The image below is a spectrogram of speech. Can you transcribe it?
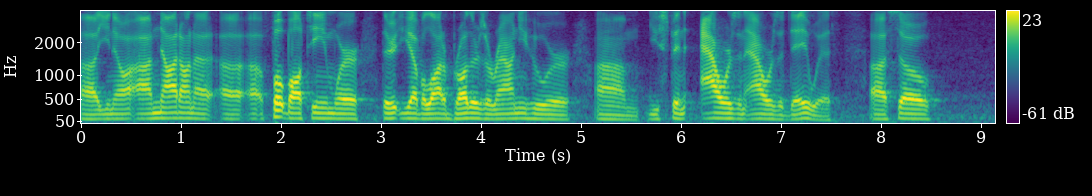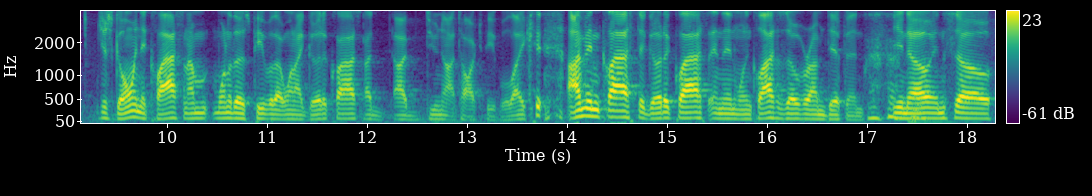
Uh, you know, I'm not on a, a, a football team where there, you have a lot of brothers around you who are um, you spend hours and hours a day with. Uh, so just going to class and i'm one of those people that when i go to class i, I do not talk to people. Like i'm in class to go to class and then when class is over i'm dipping you know? And so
